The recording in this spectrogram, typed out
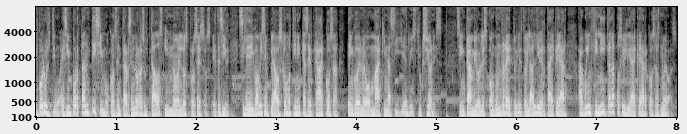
Y por último, es importantísimo concentrarse en los resultados y no en los procesos. Es decir, si le digo a mis empleados cómo tienen que hacer cada cosa, tengo de nuevo máquinas siguiendo instrucciones. Si en cambio les pongo un reto y les doy la libertad de crear, hago infinita la posibilidad de crear cosas nuevas.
